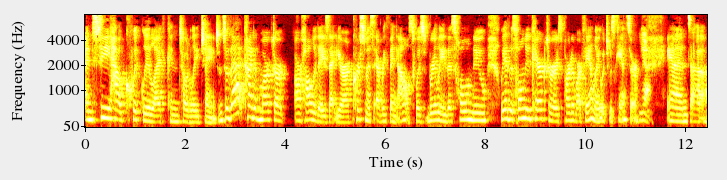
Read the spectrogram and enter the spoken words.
and see how quickly life can totally change. And so that kind of marked our, our holidays that year, our Christmas, everything else was really this whole new, we had this whole new character as part of our family, which was cancer. Yeah. And, uh,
